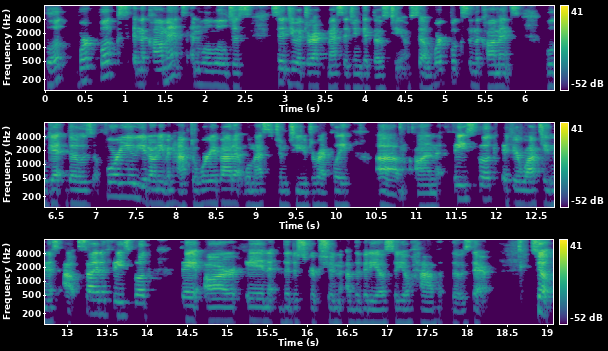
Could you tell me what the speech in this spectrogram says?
book workbooks in the comments and we'll, we'll just send you a direct message and get those to you. So workbooks in the comments, we'll get those for you. You don't even have to worry about it. We'll message them to you directly um, on Facebook. If you're watching this outside of Facebook, they are in the description of the video. So you'll have those there. So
